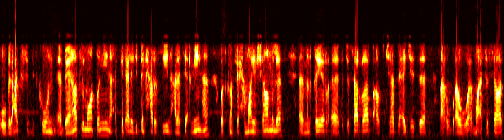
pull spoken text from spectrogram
وبالعكس بتكون بيانات المواطنين أكد عليه جدا حريصين على تأمينها وتكون في حماية شاملة آه، من غير آه، تتسرب أو تشهد لاجهزه أو أو مؤسسات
